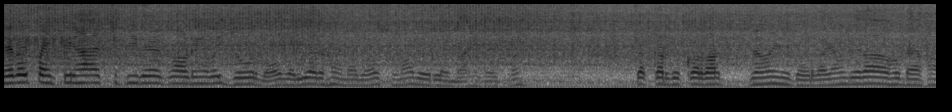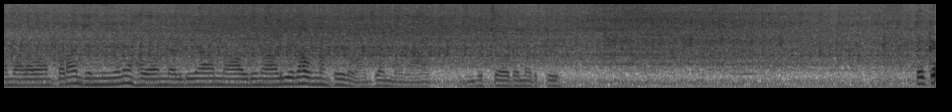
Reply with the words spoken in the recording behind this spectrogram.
ਇਹ ਬਈ 35 ਐਚਪੀ ਦੇ ਅਕੋਰਡਿੰਗ ਬਈ ਜ਼ੋਰ ਬਹੁਤ ਵਧੀਆ ਦਿਖਾਉਂਦਾ ਬਹੁਤ ਸੋਹਣਾ ਜ਼ੋਰ ਲਾਉਂਦਾ ਇਹ ਬਾਈਕ ਚੱਕਰ ਚੁੱਕਰ ਦਾ ਜਮਾਂ ਹੀ ਨਹੀਂ ਤੋੜਦਾ ਕਿਉਂਕਿ ਇਹਦਾ ਉਹ ਡੈਫਰਮ ਵਾਲਾ ਪੰਪ ਨਾ ਜਿੰਨੀ ਇਹਨੂੰ ਹਵਾ ਮਿਲਦੀ ਆ ਨਾਲ ਦੀ ਨਾਲ ਹੀ ਇਹਦਾ ਉਹਨਾਂ ਤੇਲ ਵੱਜ ਜਾਂਦਾ ਆ ਵਿੱਚ ਆਟੋਮੈਟਿਕਲੀ ਇੱਕ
